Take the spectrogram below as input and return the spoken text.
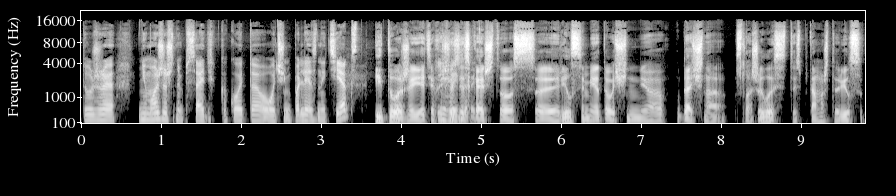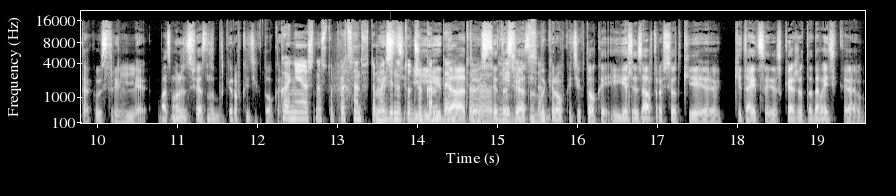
Ты уже не можешь написать какой-то очень полезный текст. И тоже я тебе хочу выиграть. здесь сказать, что с рилсами это очень э, удачно сложилось, то есть потому что рилсы так выстрелили. Возможно, это связано с блокировкой ТикТока. Конечно, сто процентов. Там то один есть, и тот же контент Да, то есть двигается. это связано с блокировкой ТикТока, и если завтра все-таки китайцы скажут, а давайте-ка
